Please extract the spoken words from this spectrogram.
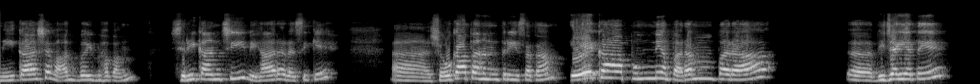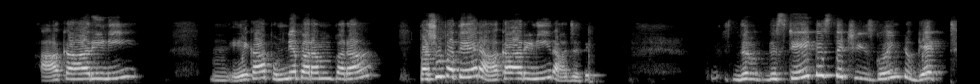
नीकाशवाग्वैभवं श्रीकाञ्ची विहाररसिके शोकापहन्त्री सताम् एका पुण्यपरम्परा विजयते आकारिणी एका पुण्यपरम्परा पशुपतेराकारिणी राजते। The, the status that she is going to get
